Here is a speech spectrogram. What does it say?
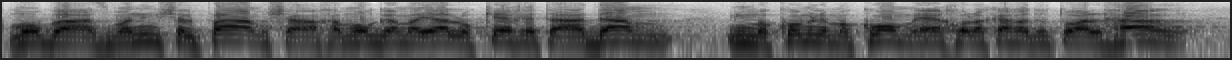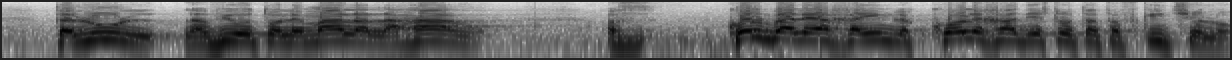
כמו בזמנים של פעם, שהחמור גם היה לוקח את האדם ממקום למקום, היה יכול לקחת אותו על הר תלול, להביא אותו למעלה להר. אז כל בעלי החיים, לכל אחד יש לו את התפקיד שלו.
